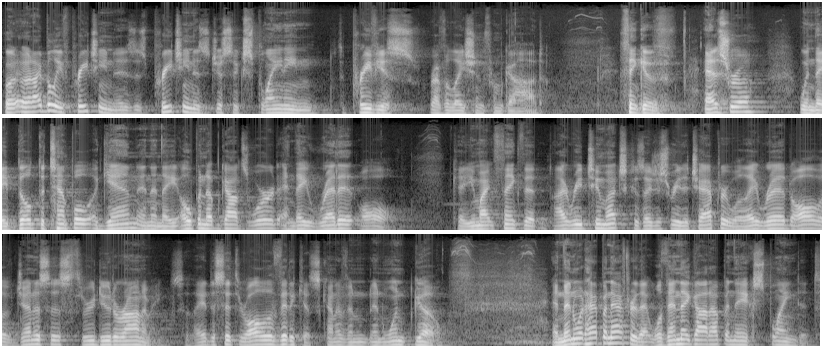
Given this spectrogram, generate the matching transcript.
What, what I believe preaching is, is preaching is just explaining the previous revelation from God. Think of Ezra when they built the temple again and then they opened up God's word and they read it all. Okay, you might think that I read too much because I just read a chapter. Well, they read all of Genesis through Deuteronomy. So they had to sit through all of Leviticus kind of in, in one go. And then what happened after that? Well, then they got up and they explained it.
